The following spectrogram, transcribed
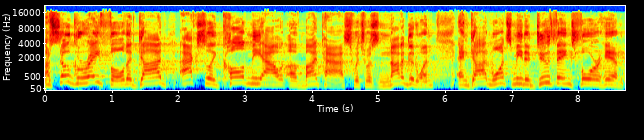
I'm so grateful that God actually called me out of my past, which was not a good one, and God wants me to do things for Him.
